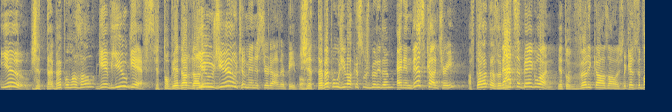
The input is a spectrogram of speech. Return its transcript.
you, že tebe pomazal, give you gifts, že tobě dar dary, use you to minister to other people. že tebe používá ke službě lidem. And in this country, A v téhle zemi that's a big one. je to veliká záležitost. Because the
